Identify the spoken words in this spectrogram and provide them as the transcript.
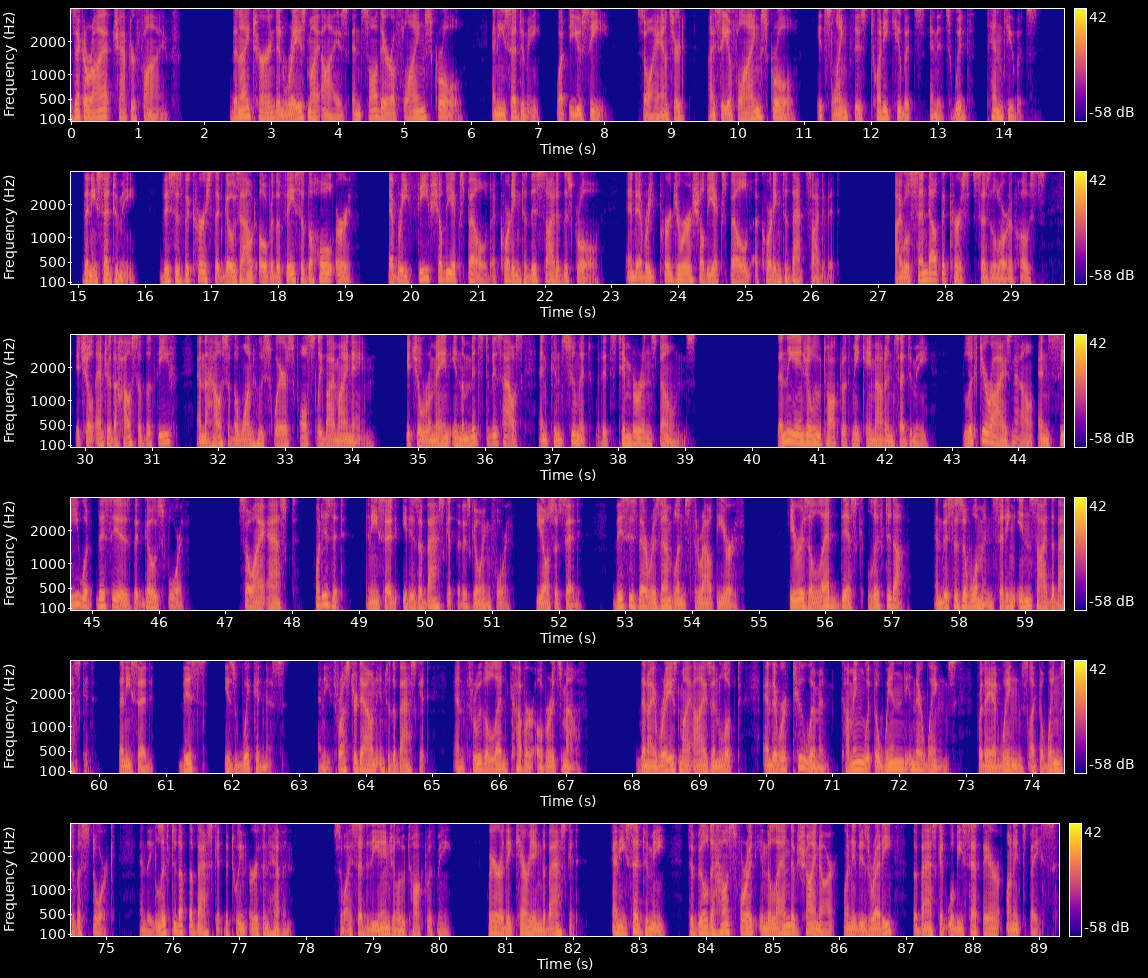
Zechariah chapter 5 Then I turned and raised my eyes, and saw there a flying scroll. And he said to me, What do you see? So I answered, I see a flying scroll. Its length is twenty cubits, and its width ten cubits. Then he said to me, This is the curse that goes out over the face of the whole earth. Every thief shall be expelled according to this side of the scroll, and every perjurer shall be expelled according to that side of it. I will send out the curse, says the Lord of hosts, it shall enter the house of the thief, and the house of the one who swears falsely by my name. It shall remain in the midst of his house, and consume it with its timber and stones. Then the angel who talked with me came out and said to me, Lift your eyes now, and see what this is that goes forth. So I asked, What is it? And he said, It is a basket that is going forth. He also said, This is their resemblance throughout the earth. Here is a lead disc lifted up, and this is a woman sitting inside the basket. Then he said, This is wickedness. And he thrust her down into the basket, and threw the lead cover over its mouth. Then I raised my eyes and looked, and there were two women coming with the wind in their wings, for they had wings like the wings of a stork, and they lifted up the basket between earth and heaven. So I said to the angel who talked with me, Where are they carrying the basket? And he said to me, To build a house for it in the land of Shinar. When it is ready, the basket will be set there on its base.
